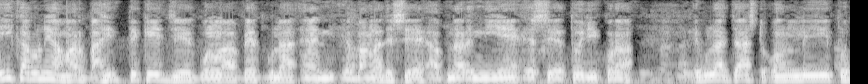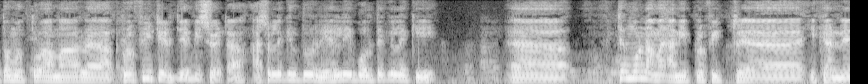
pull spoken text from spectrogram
এই কারণে আমার বাহির থেকে যে গোল্লা বেতগুলা বাংলাদেশে আপনার নিয়ে এসে তৈরি করা, এগুলা জাস্ট অনলি প্রথমত আমার প্রফিটের যে বিষয়টা, আসলে কিন্তু রিয়েলি বলতে গেলে কি তেমন আমি প্রফিট এখানে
